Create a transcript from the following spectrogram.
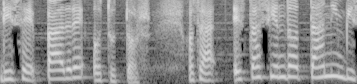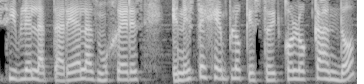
dice padre o tutor. O sea, está siendo tan invisible la tarea de las mujeres en este ejemplo que estoy colocando,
